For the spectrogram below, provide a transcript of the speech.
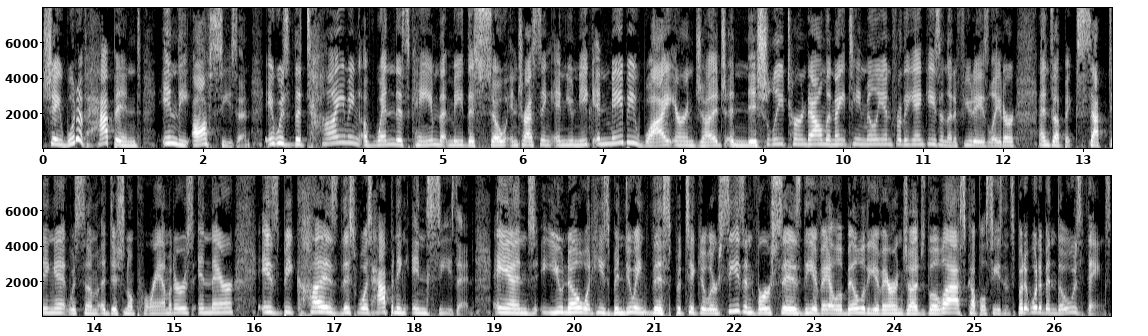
Shay, would have happened in the off season. It was the timing of when this came that made this so interesting and unique, and maybe why Aaron Judge initially turned down the 19 million for the Yankees, and then a few days later ends up accepting it with some additional parameters in there, is because this was happening in season, and you know what he's been doing this particular season versus the availability of Aaron Judge the last couple seasons. But it would have been those things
